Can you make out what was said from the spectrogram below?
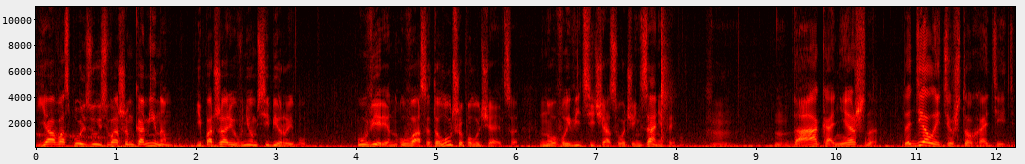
Я воспользуюсь вашим камином и поджарю в нем себе рыбу. Уверен, у вас это лучше получается, но вы ведь сейчас очень заняты. Да, конечно. Да делайте, что хотите.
